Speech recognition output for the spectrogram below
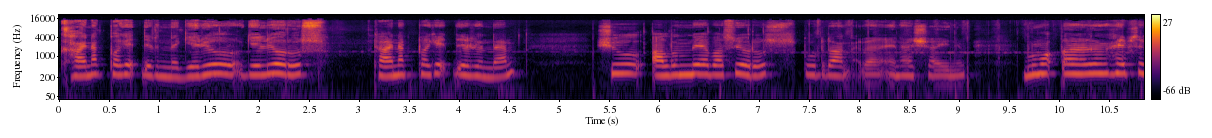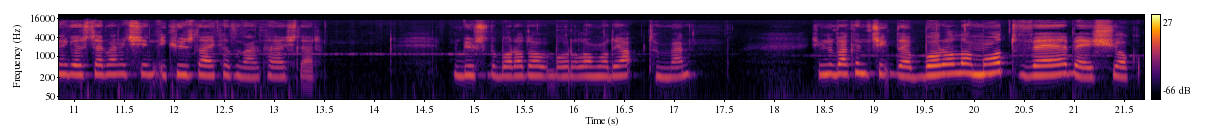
kaynak paketlerine geliyor, geliyoruz. Kaynak paketlerinden şu alındıya basıyoruz. Buradan ben en aşağı inip bu modların hepsini göstermem için 200 like atın arkadaşlar. Bir sürü Borolo, Borolo modu yaptım ben. Şimdi bakın çıktı. Borolo mod V5 yok.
